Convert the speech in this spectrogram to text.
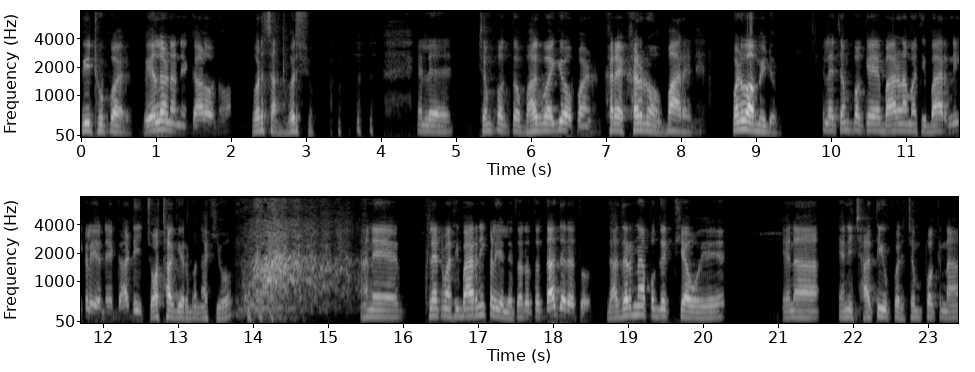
પીઠ ઉપર વેલણ અને ગાળોનો વરસાદ વરસ્યો. એટલે ચંપક તો ભાગવા ગયો પણ ખરેખરનો માર એને પડવા માંડ્યો. એટલે ચંપકે બારણામાંથી બહાર નીકળી અને ગાડી ચોથા ગેરમાં નાખ્યો. અને ફ્લેટમાંથી બહાર નીકળી એટલે તરત દાદર હતો. દાદરના પગથિયાઓએ એના, એની છાતી ઉપર ચંપકના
